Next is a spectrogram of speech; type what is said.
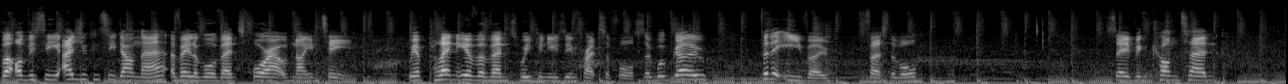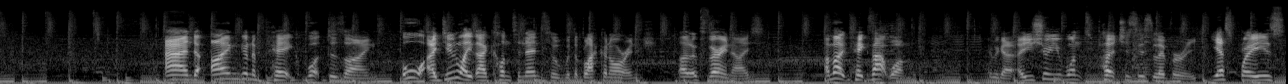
but obviously, as you can see down there, available events 4 out of 19. We have plenty of events we can use the Impreza for, so we'll go for the Evo first of all. Saving content. And I'm going to pick what design. Oh, I do like that Continental with the black and orange. That looks very nice. I might pick that one. Here we go. Are you sure you want to purchase this livery? Yes, please.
